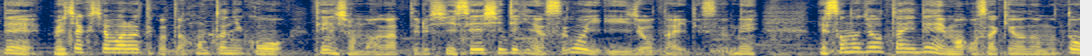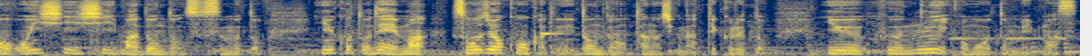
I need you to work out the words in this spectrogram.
でめちゃくちゃ笑うってことは本当にこうテンションも上がってるし精神的にはすごいいい状態ですよね。でその状態で、まあ、お酒を飲むと美味しいし、まあ、どんどん進むということで、まあ、相乗効果でねどんどん楽しくなってくるというふうに思うと思います、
